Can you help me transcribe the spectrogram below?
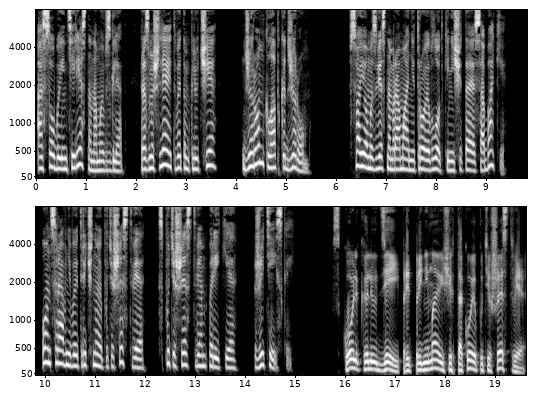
Особо интересно, на мой взгляд, размышляет в этом ключе Джером Клапка Джером. В своем известном романе «Трое в лодке, не считая собаки» он сравнивает речное путешествие с путешествием по реке Житейской. Сколько людей, предпринимающих такое путешествие,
